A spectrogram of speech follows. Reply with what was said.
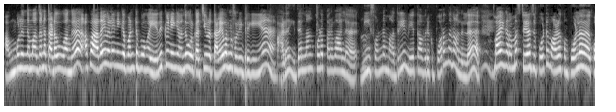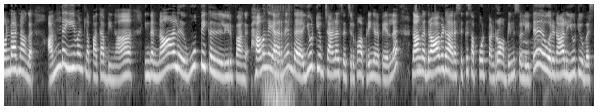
அவங்களும் இந்த மாதிரி தானே தடவுவாங்க. அப்ப அதே வேலையை நீங்க பண்ணிட்டு போங்க. எதுக்கு நீங்க வந்து ஒரு கட்சியோட தலைவர்னு சொல்லிட்டு இருக்கீங்க? அட இதெல்லாம் கூட பரவாயில்ல. நீ சொன்ன மாதிரி நேத்து அவருக்கு பிறந்த நாள் இல்ல பயங்கரமா ஸ்டேஜ் போட்டு வழக்கம் போல கொண்டாடினாங்க. அந்த ஈவெண்ட்ல பார்த்தா அப்படின்னா இந்த நாலு ஊப்பிகள் இருப்பாங்க. அவங்க யாருன்னா இந்த யூடியூப் சேனல்ஸ் வச்சிருக்கோம் அப்படிங்கிற பேர்ல நாங்க திராவிட அரசுக்கு சப்போர்ட் பண்றோம் அப்படின்னு சொல்லிட்டு ஒரு நாலு யூடியூபர்ஸ்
